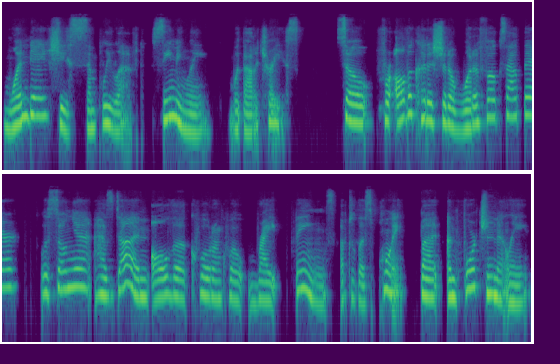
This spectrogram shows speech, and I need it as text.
One day she simply left, seemingly without a trace. So, for all the coulda, shoulda, woulda folks out there, Lasonya has done all the quote unquote right things up to this point. But unfortunately,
